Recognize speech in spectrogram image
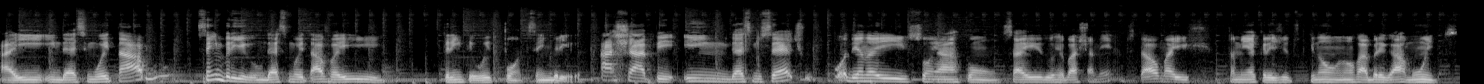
Aí em 18º, sem briga, um 18º aí 38 pontos, sem briga. A Chape em 17º, podendo aí sonhar com sair do rebaixamento e tal, mas também acredito que não, não vai brigar muito.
